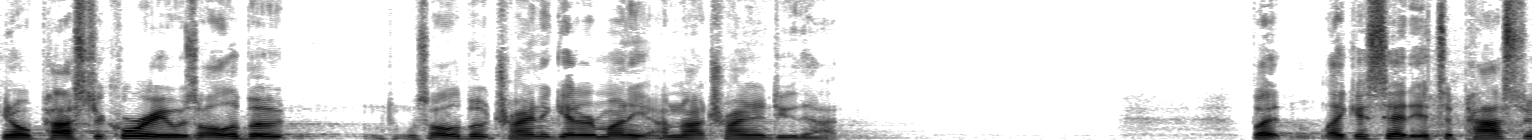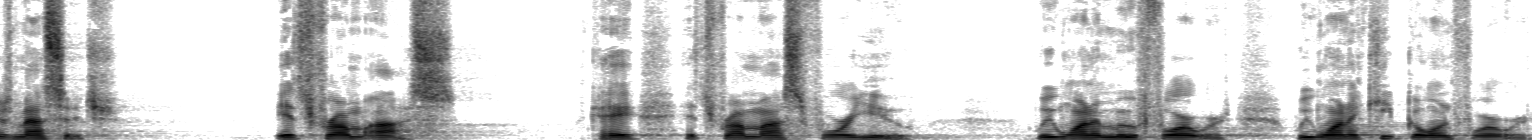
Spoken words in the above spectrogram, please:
you know, Pastor Cory was all about, was all about trying to get our money. I'm not trying to do that. But like I said, it's a pastor's message. It's from us. Okay? It's from us for you. We want to move forward. We want to keep going forward.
